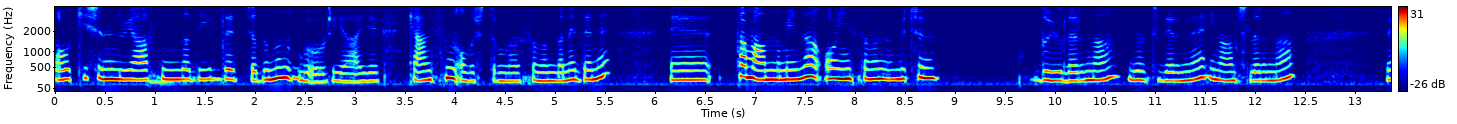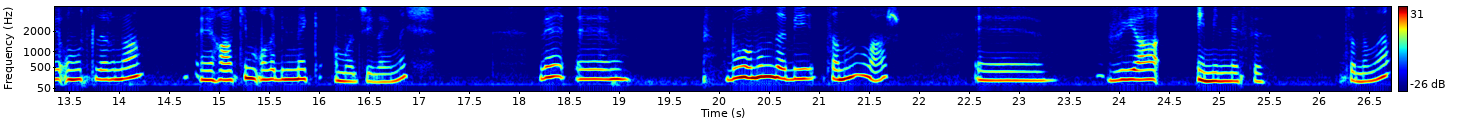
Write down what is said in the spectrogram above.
o kişinin rüyasında değil de cadının bu rüyayı kendisinin oluşturmasının da nedeni e, tam anlamıyla o insanın bütün duyularına, dürtülerine, inançlarına ve umutlarına e, hakim olabilmek amacıylaymış. Ve e, bunun da bir tanımı var. E, rüya emilmesi tanımı.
